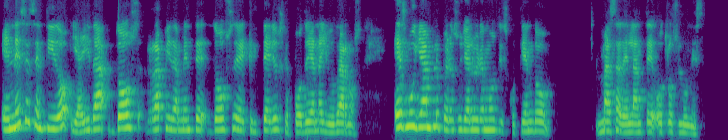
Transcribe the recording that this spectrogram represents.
En ese sentido, y ahí da dos, rápidamente, dos eh, criterios que podrían ayudarnos. Es muy amplio, pero eso ya lo iremos discutiendo más adelante otros lunes.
